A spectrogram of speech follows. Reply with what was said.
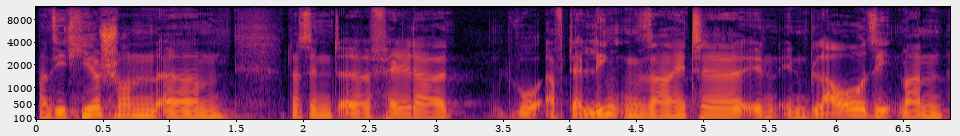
Man sieht hier schon, ähm, das sind äh, Felder, wo auf der linken Seite in, in Blau sieht man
